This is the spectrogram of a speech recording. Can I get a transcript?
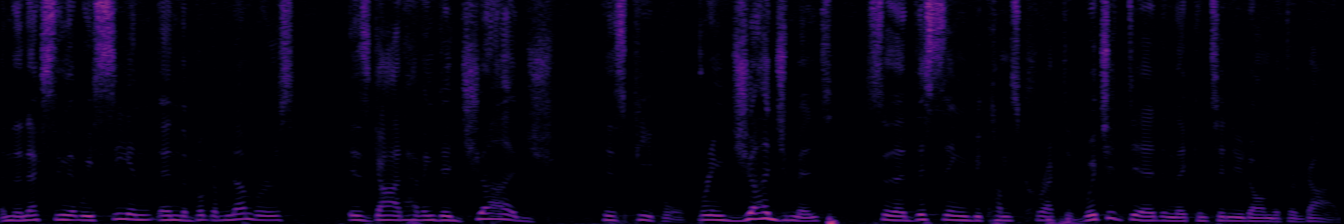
And the next thing that we see in, in the book of Numbers is God having to judge his people, bring judgment so that this thing becomes corrected, which it did, and they continued on with their God.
